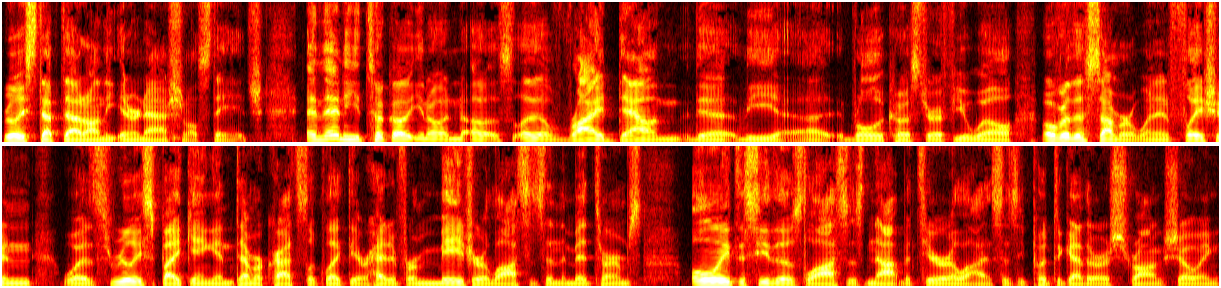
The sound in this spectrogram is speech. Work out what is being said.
really stepped out on the international stage. And then he took a you know a, a ride down the the uh, roller coaster, if you will, over the summer when inflation was really spiking and Democrats looked like they were headed for major losses in the midterms only to see those losses not materialize as he put together a strong showing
